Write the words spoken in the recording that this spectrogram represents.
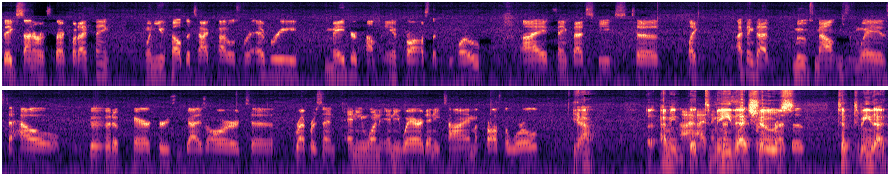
big sign of respect. But I think when you've held the tag titles for every major company across the globe, I think that speaks to like I think that moves mountains and waves to how good of characters you guys are to represent anyone anywhere at any time across the world. Yeah, Uh, I mean, I- I to me that shows impressive. to, to me that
